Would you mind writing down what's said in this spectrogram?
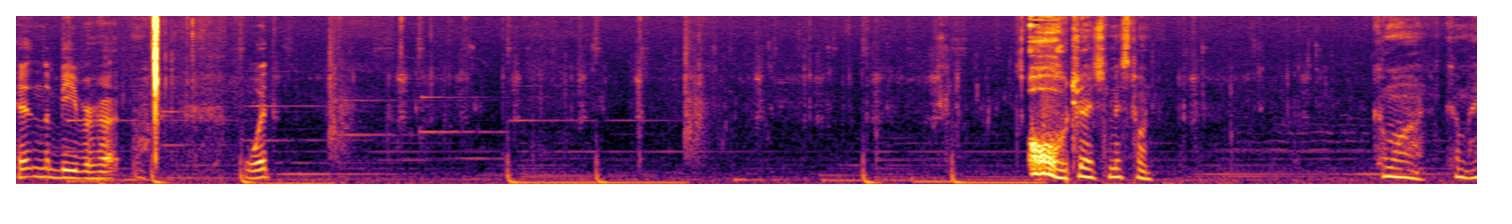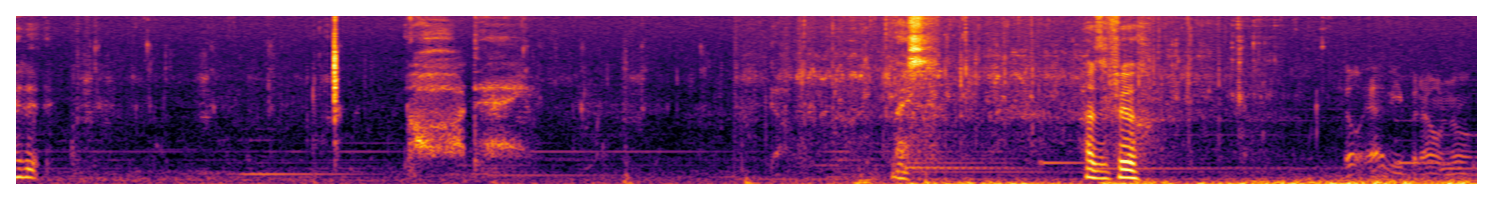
Hitting the beaver hut. With Oh, just missed one. Come on, come hit it. Oh, dang. Nice. How's it feel? Felt heavy, but I don't know.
